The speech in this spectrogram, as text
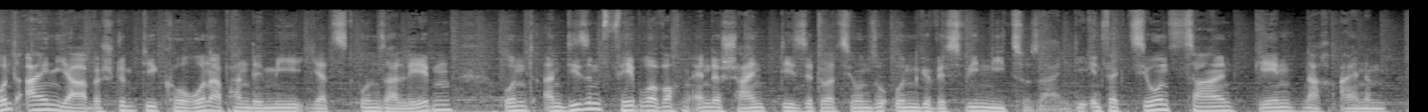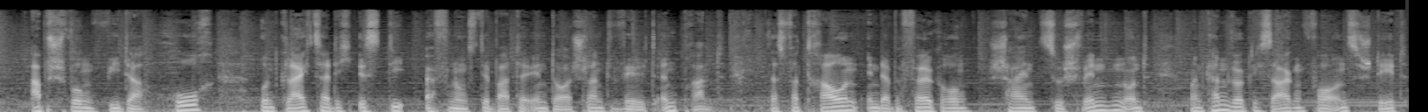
Rund ein Jahr bestimmt die Corona-Pandemie jetzt unser Leben und an diesem Februarwochenende scheint die Situation so ungewiss wie nie zu sein. Die Infektionszahlen gehen nach einem Abschwung wieder hoch und gleichzeitig ist die Öffnungsdebatte in Deutschland wild entbrannt. Das Vertrauen in der Bevölkerung scheint zu schwinden und man kann wirklich sagen, vor uns steht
